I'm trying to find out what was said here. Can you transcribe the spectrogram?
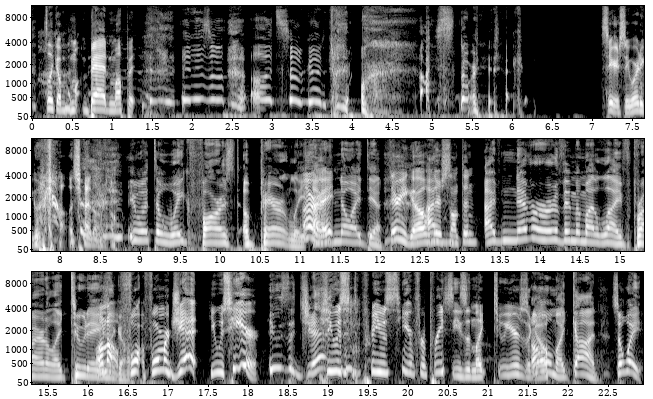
It's like a mu- bad Muppet. it is. A, oh, it's so good. I snorted. I could- Seriously, where did he go to college? I don't know. He went to Wake Forest, apparently. All I have no idea. There you go. I've- There's something. I've never heard of him in my life prior to like two days Oh no, ago. for, former Jet. He was here. he was a jet. He was in, he was here for preseason like two years ago. Oh my God! So wait,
